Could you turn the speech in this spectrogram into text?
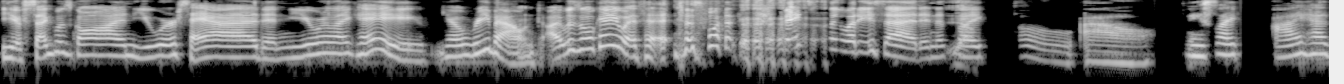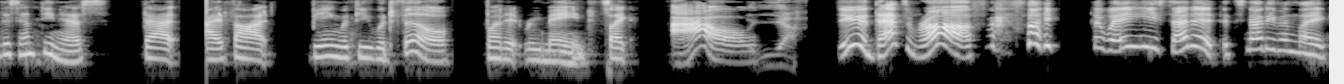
You know, Seg was gone. You were sad, and you were like, "Hey, you know, rebound." I was okay with it. That's what basically what he said, and it's Yeah. like, "Oh, ow." And he's like, "I had this emptiness that I thought being with you would fill, but it remained." It's like, "Ow." Yeah. dude, that's rough. It's like the way he said it, it's not even like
